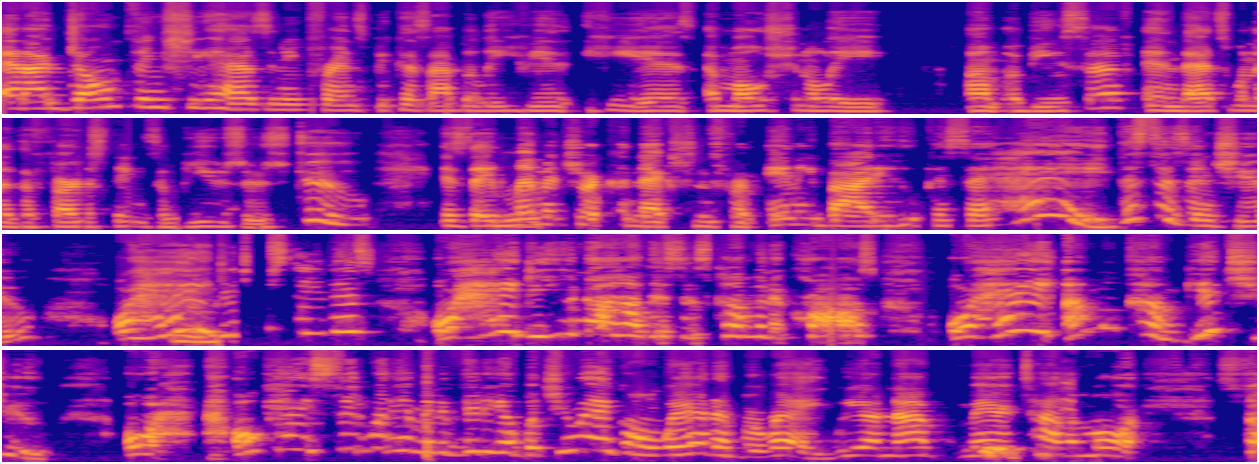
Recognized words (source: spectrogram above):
and I don't think she has any friends because I believe he, he is emotionally um, abusive and that's one of the first things abusers do is they mm-hmm. limit your connections from anybody who can say hey this isn't you Or, hey, mm-hmm. did you see this? Or, hey, do you know how this is coming across? Or, hey, I'm going to come get you. Or, okay, sit with him in the video, but you ain't going to wear the beret. We are not Mary Tyler Moore. So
